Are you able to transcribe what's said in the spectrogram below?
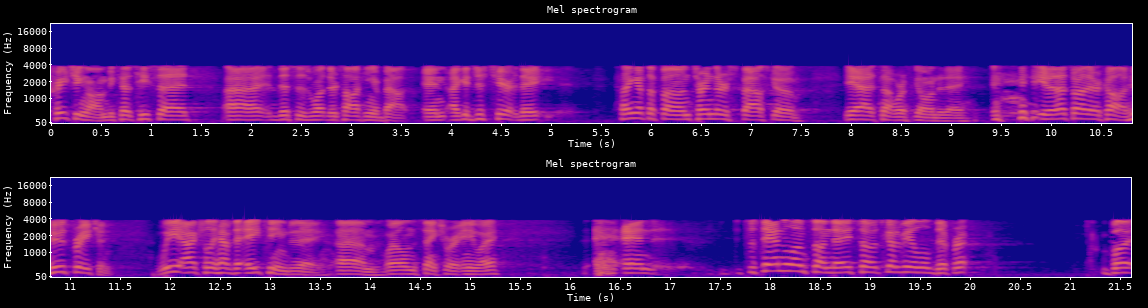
preaching on? Because he said, uh, this is what they're talking about. And I could just hear it. They hung up the phone, turned their spouse, go, yeah, it's not worth going today. you know, that's why they were calling. Who's preaching? We actually have the A team today. Um, well, in the sanctuary anyway. and it's a standalone Sunday, so it's going to be a little different but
